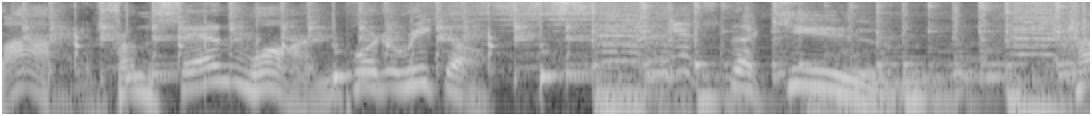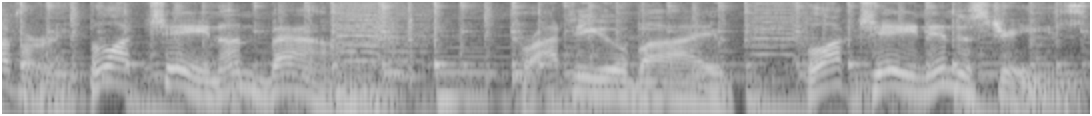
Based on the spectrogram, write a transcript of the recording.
Live from San Juan, Puerto Rico, it's theCUBE. Covering Blockchain Unbound. Brought to you by Blockchain Industries.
